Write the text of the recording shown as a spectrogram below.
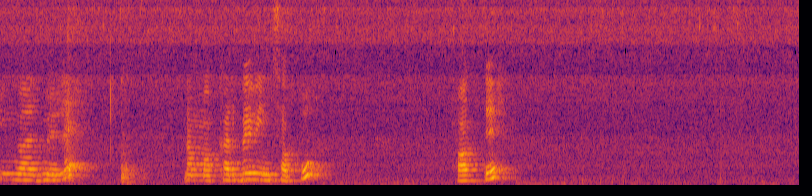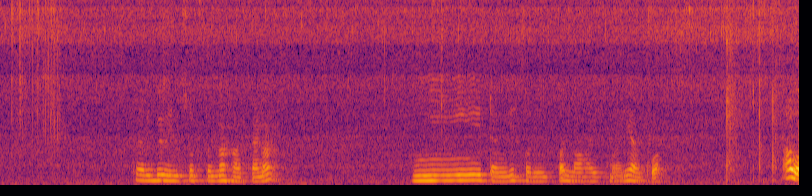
ಹಿಂಗಾದ್ಮೇಲೆ ನಮ್ಮ ಕರ್ಬೇವಿನ ಸೊಪ್ಪು ಹಾಕ್ತೆ. ಕರಿಬೇವಿನ ಸೊಪ್ಪನ್ನು ಹಾಕೋಣ. ನೀಟಾಗಿ ಸ್ವಲ್ಪ ಲಾಯ್ಕ್ ಮಾಡಿ ಹಾಕುವ. ಅವ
